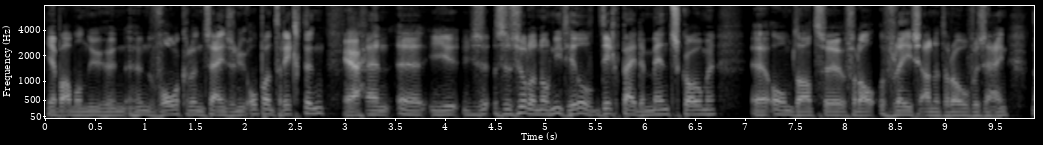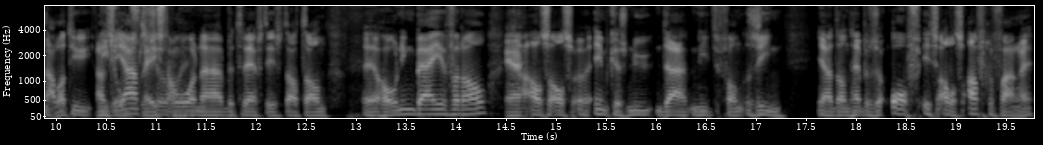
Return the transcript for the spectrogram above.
hebben allemaal nu hun, hun volkeren, zijn ze nu op aan het richten. Ja. En eh, je, ze, ze zullen nog niet heel dicht bij de mens komen, omdat ze vooral vlees aan het roven zijn. Nou, wat die Aziatische hoornaar betreft, is dat dan eh, honingbijen vooral. Ja. Ja, als, als imkers nu daar niet van zien, ja, dan hebben ze of is alles afgevangen.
